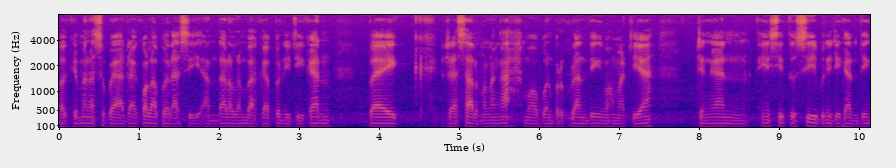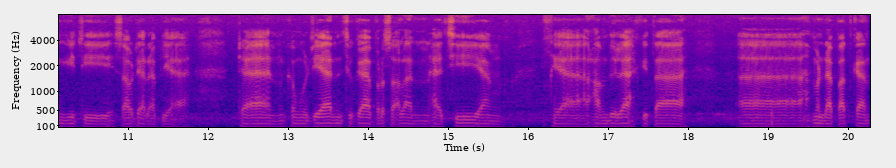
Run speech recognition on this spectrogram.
bagaimana supaya ada kolaborasi antara lembaga pendidikan baik dasar menengah maupun perguruan tinggi Muhammadiyah dengan institusi pendidikan tinggi di Saudi Arabia dan kemudian juga persoalan haji yang ya alhamdulillah kita uh, mendapatkan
